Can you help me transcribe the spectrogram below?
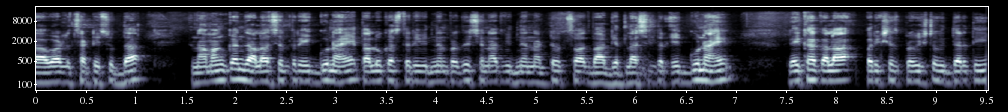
अवॉर्डसाठी सुद्धा नामांकन झालं असेल तर एक गुण आहे. तालुकास्तरीय विज्ञान प्रदर्शनात विज्ञान नाट्योत्सवात भाग घेतला असेल तर एक गुण आहे. रेखाकला परीक्षेत प्रविष्ट विद्यार्थी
